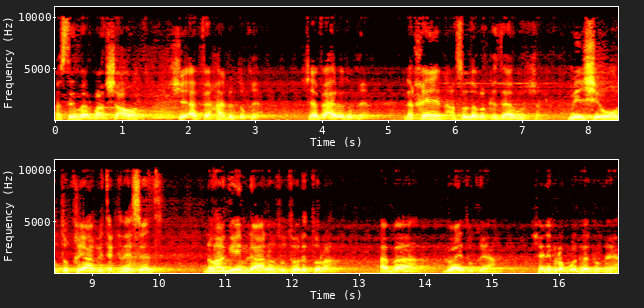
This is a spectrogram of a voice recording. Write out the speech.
24 שעות שאף אחד לא תוקע. שאף אחד לא תוקע. לכן עשו דבר כזה ערב ראש השנה. מי שהוא תוקע בית הכנסת, נוהגים להעלות אותו לתורה. אבא לא היה תוקע, שנים רבות היה תוקע.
